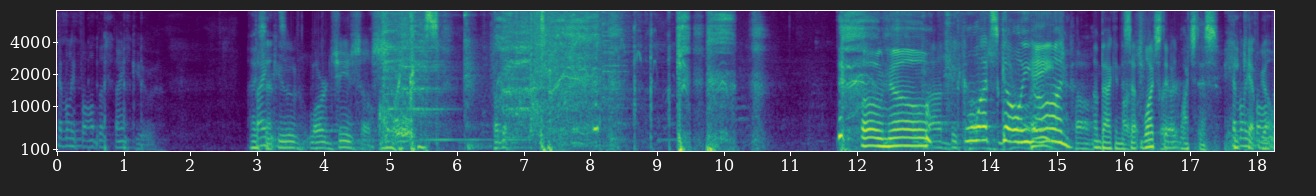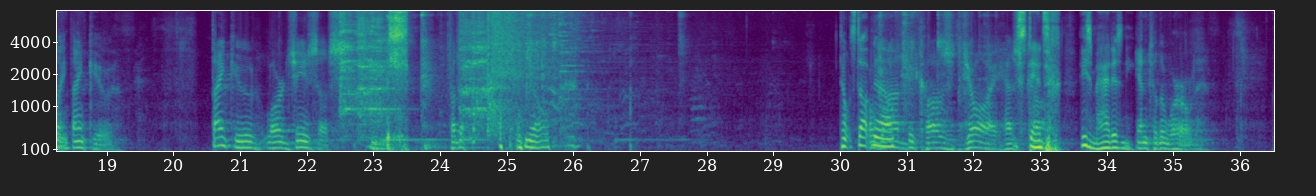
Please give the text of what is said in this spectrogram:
Heavenly Father, thank you. I Thank sense- you, Lord Jesus. Oh for the Oh no. What's going on? I'm backing this up. Hearts Watch the, watch this. He Heavenly kept Father, going. Thank you. Thank you, Lord Jesus. for the No. Don't stop oh now. God, because joy has Stands. come He's mad, isn't he? into the world.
